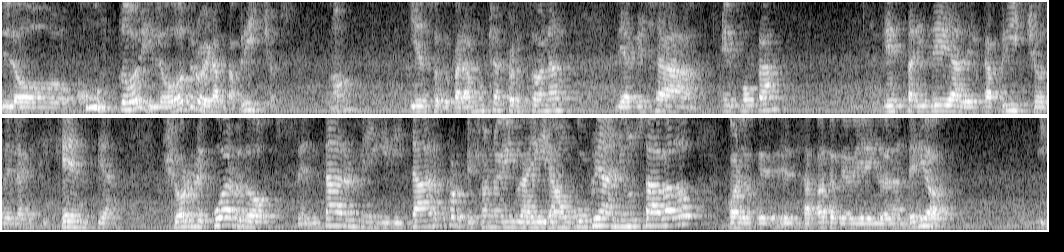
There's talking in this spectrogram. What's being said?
lo justo y lo otro eran caprichos, ¿no? Pienso que para muchas personas de aquella época esa idea del capricho, de la exigencia, yo recuerdo sentarme y gritar porque yo no iba a ir a un cumpleaños un sábado con lo que, el zapato que había ido el anterior, y,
